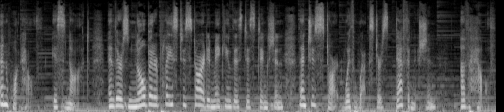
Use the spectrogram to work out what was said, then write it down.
and what health is not. And there's no better place to start in making this distinction than to start with Webster's definition of health.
